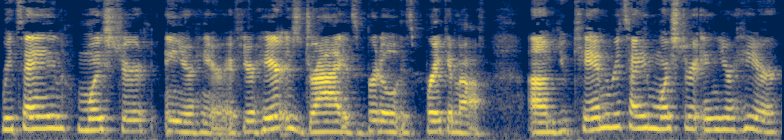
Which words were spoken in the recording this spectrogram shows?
retain moisture in your hair. If your hair is dry, it's brittle, it's breaking off, um, you can retain moisture in your hair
